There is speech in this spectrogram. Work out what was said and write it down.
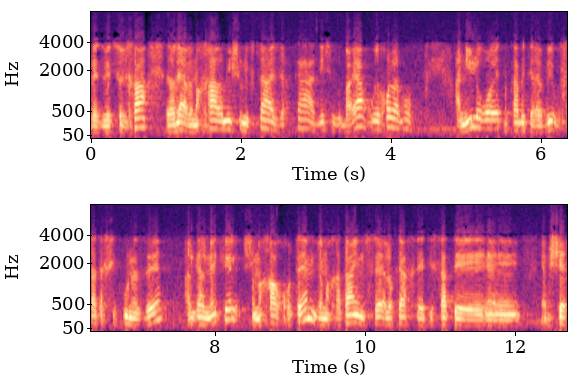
וצריכה, אתה יודע, ומחר מישהו נפצע, איזה רכז, יש איזה בעיה, הוא יכול לבוא. אני לא רואה את מכבי תל אביב עושה את הסיכון הזה על גל מקל, שמחר חותם ומחרתיים לוקח אה, טיסת אה, המשך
